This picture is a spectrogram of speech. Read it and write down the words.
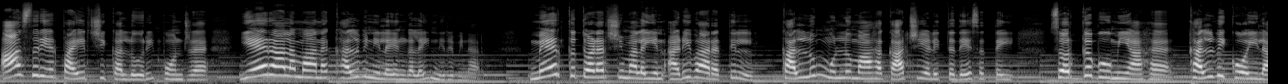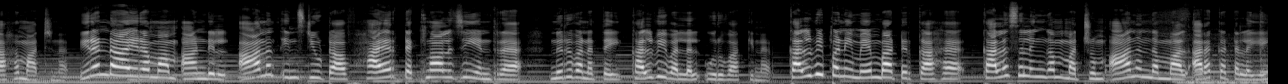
ஆசிரியர் பயிற்சி கல்லூரி போன்ற ஏராளமான கல்வி நிலையங்களை நிறுவினார். மேற்கு தொடர்ச்சி மலையின் அடிவாரத்தில் கல்லும் முள்ளுமாக காட்சியளித்த தேசத்தை சொர்க்க பூமியாக கல்வி கோயிலாக மாற்றினர். இரண்டாயிரமாம் ஆண்டில் Anand institute of higher technology என்ற நிறுவனத்தை கல்வி வள்ளல் உருவாக்கினர். கல்வி பணி மேம்பாட்டிற்காக கலசலிங்கம் மற்றும் ஆனந்தம்மாள் அறக்கட்டளையை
